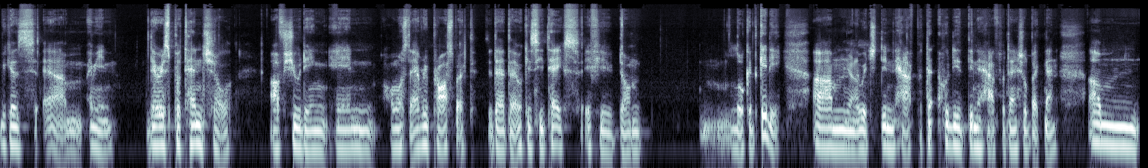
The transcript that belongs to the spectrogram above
because um, I mean there is potential of shooting in almost every prospect that the OKC takes. If you don't look at Giddey, um, yeah. which didn't have who didn't have potential back then. Um,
